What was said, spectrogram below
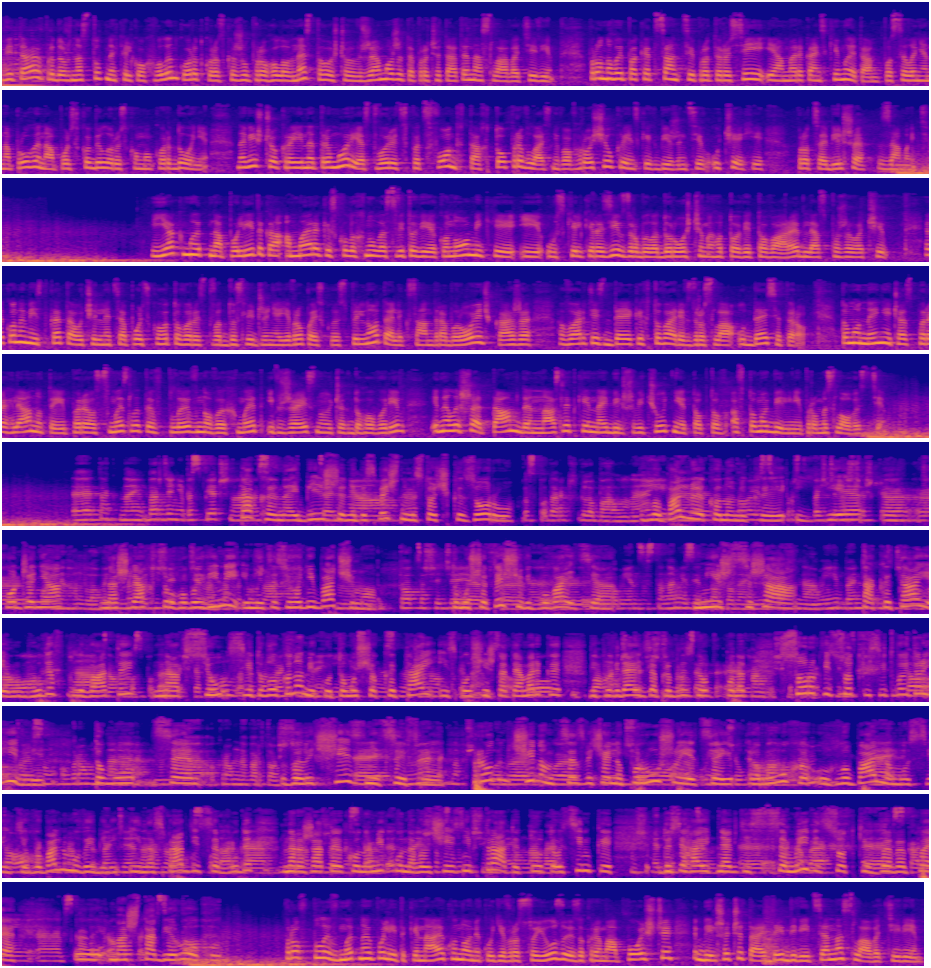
Вітаю. Впродовж наступних кількох хвилин коротко розкажу про головне з того, що ви вже можете прочитати на Слава ТІВІ. Про новий пакет санкцій проти Росії і американські мита, посилення напруги на польсько-білоруському кордоні. Навіщо країни Тримор'я створюють спецфонд та хто привласнював гроші українських біженців у Чехії? Про це більше за мить. Як митна політика Америки сколихнула світові економіки і у скільки разів зробила дорожчими готові товари для споживачів? Економістка та очільниця польського товариства дослідження європейської спільноти Олександра Борович каже, вартість деяких товарів зросла у десятеро. Тому нині час переглянути і переосмислити вплив нових мит і вже існуючих договорів, і не лише там, де наслідки найбільш відчутні, тобто в автомобільній промисловості. E, Tak, najbardziej niebezpieczna. z Так, widzenia, небезпечними e, з точки зору gospodarki globalnej. глобальної e, to економіки є e, входження на My шлях торгової війни, і ми це сьогодні бачимо. Тому що те, що e, відбувається між США та Китаєм буде впливати на всю світову економіку, тому що Китай і Сполучені Штати Америки відповідають за 40% приблизно понад handlu światowego. 40% світової торгівлі. Тому e, це. Величезні Е, цифри. Природним чином це звичайно порушує цей рух у глобальному Е, світі, глобальному вибірі, і насправді це буде наражати економіку на величезні втрати. Тут оцінки досягають навіть із е, 7% ВВП, е, е, у масштабі року. Про вплив митної політики на економіку Євросоюзу і, зокрема, Польщі, більше читайте і дивіться на Слава ТІВІ.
